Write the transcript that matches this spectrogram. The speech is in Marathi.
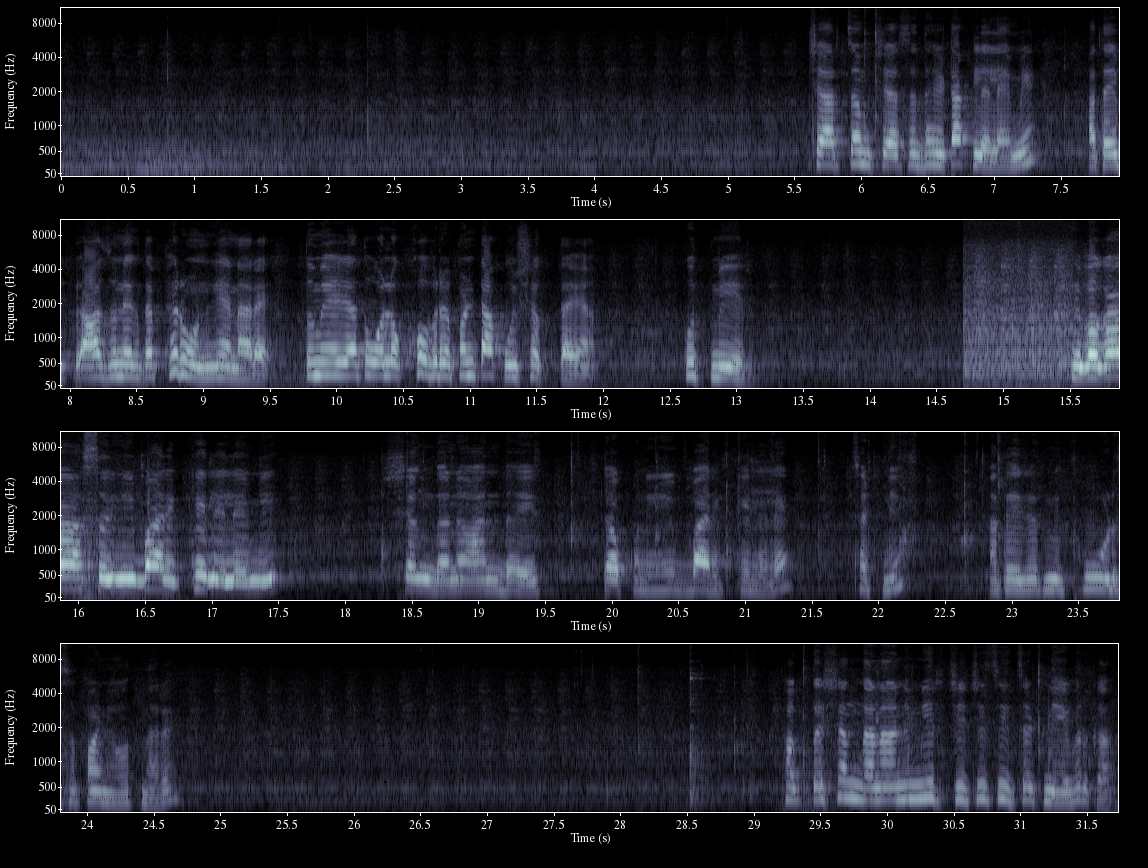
चार चमचे असं दही टाकलेलं आहे मी. आता हे अजून एकदा फिरवून घेणार आहे. तुम्ही याच्यात ओलं खोबरं पण टाकू शकता या. कोथमीर. हे बघा असं ही बारीक केलेलं आहे मी. शेंगदाणं आणि दही टाकून हे बारीक केलेलं आहे. चटणी. आता याच्यात मी थोडंसं पाणी ओतणार आहे. फक्त शेंगदाणा आणि मिरचीचीच ही चटणी आहे बरं का.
